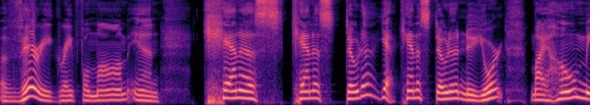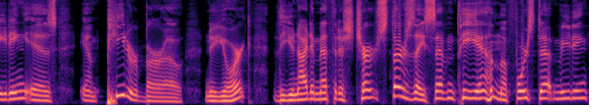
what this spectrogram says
A very grateful mom in Canis, Canastota. Yeah, Canastota, New York. My home meeting is in Peterboro, New York. The United Methodist Church, Thursday, 7 p.m., a four step meeting,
